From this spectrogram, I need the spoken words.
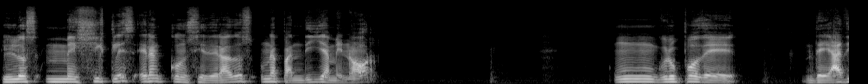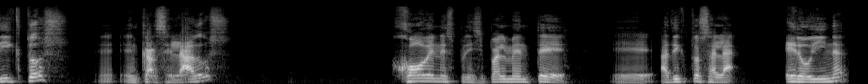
Los mexicles eran considerados una pandilla menor. Un grupo de, de adictos eh, encarcelados, jóvenes principalmente eh, adictos a la heroína,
